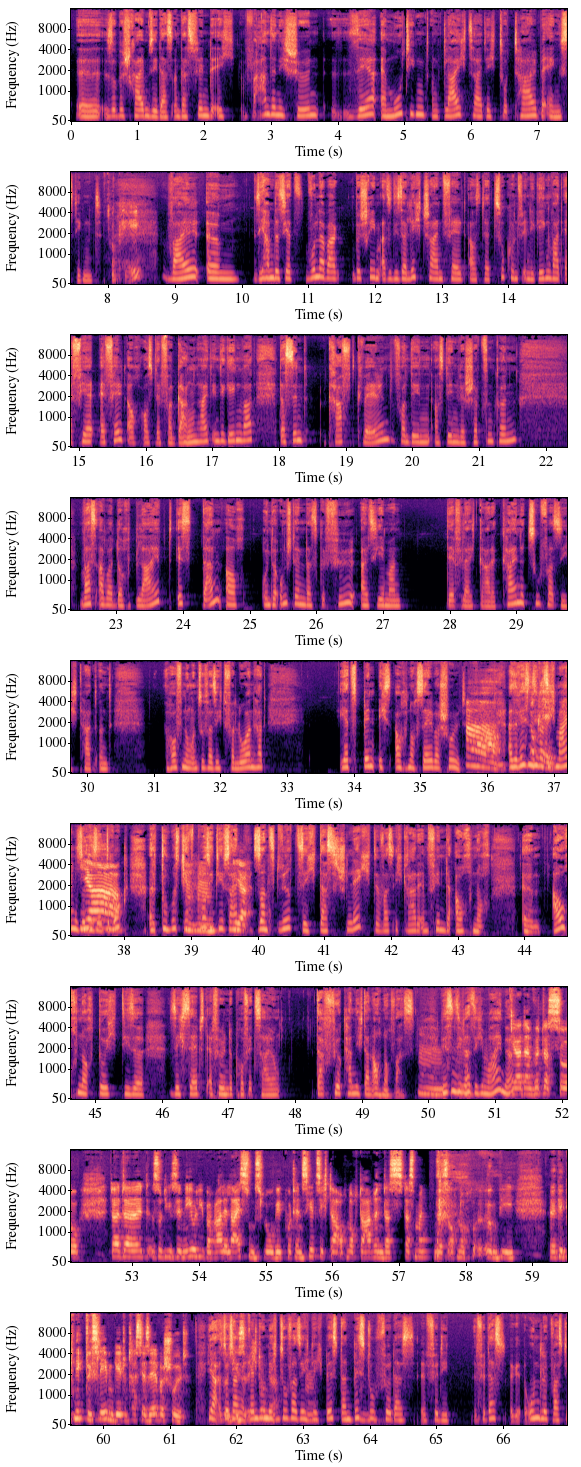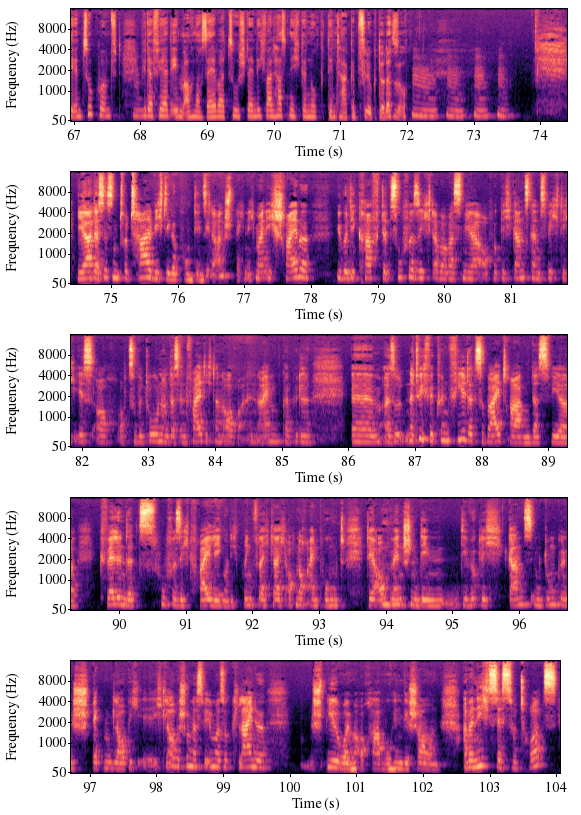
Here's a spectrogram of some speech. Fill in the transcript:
Äh, so beschreiben Sie das. Und das finde ich wahnsinnig schön, sehr ermutigend und gleichzeitig total beängstigend. Okay. Weil ähm, Sie haben das jetzt wunderbar beschrieben. Also dieser Lichtschein fällt aus der Zukunft in die Gegenwart. Er, fäll, er fällt auch aus der Vergangenheit in die Gegenwart. Das sind Kraftquellen, von denen, aus denen wir schöpfen können. Was aber doch bleibt, ist dann auch unter Umständen das Gefühl, als jemand, der vielleicht gerade keine Zuversicht hat und Hoffnung und Zuversicht verloren hat, jetzt bin ich auch noch selber schuld. Ah, also wissen Sie, okay. was ich meine? So ja. dieser Druck, äh, du musst jetzt mhm. positiv sein, ja. sonst wird sich das Schlechte, was ich gerade empfinde, auch noch, ähm, auch noch durch diese sich selbst erfüllende Prophezeiung dafür kann ich dann auch noch was. Hm. Wissen Sie, was ich meine? Ja, dann wird das so, da, da, so diese neoliberale Leistungslogik potenziert sich da auch noch darin, dass, dass man jetzt auch noch irgendwie äh, geknickt durchs Leben geht und hast ja selber Schuld. Ja, also sozusagen, wenn Richtung, du nicht ja? zuversichtlich hm. bist, dann bist hm. du für das, für die für das äh, Unglück, was dir in Zukunft hm. widerfährt, eben auch noch selber zuständig, weil hast nicht genug den Tag gepflückt oder so. Hm, hm, hm, hm. Ja, das ist ein total wichtiger Punkt, den Sie da ansprechen. Ich meine, ich schreibe über die Kraft der Zuversicht, aber was mir auch wirklich ganz, ganz wichtig ist, auch, auch zu betonen, und das entfalte ich dann auch in einem Kapitel, ähm, also natürlich, wir können viel dazu beitragen, dass wir Quellen der Zuversicht freilegen. Und ich bringe vielleicht gleich auch noch einen Punkt, der auch mhm. Menschen, denen, die wirklich ganz im Dunkeln stecken, glaube ich, ich glaube schon, dass wir immer so kleine Spielräume auch haben, wohin wir schauen. Aber nichtsdestotrotz,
